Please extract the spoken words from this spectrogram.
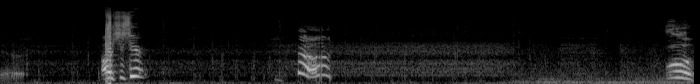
yeah. Oh, she's here! Ah! Oh!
